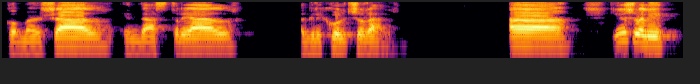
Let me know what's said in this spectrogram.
commercial, industrial, agricultural. Ah, usually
